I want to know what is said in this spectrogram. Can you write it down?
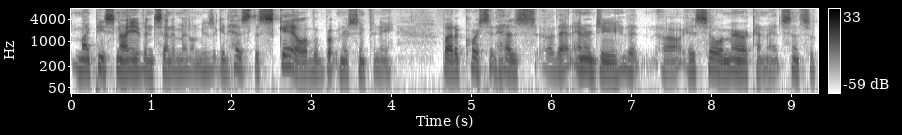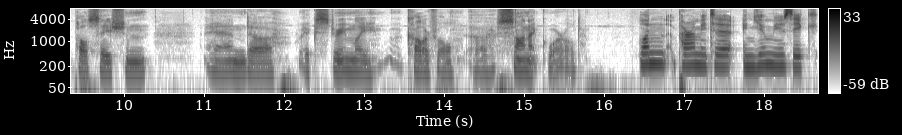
My piece, naive and sentimental music, it has the scale of a Bruckner symphony but of course it has uh, that energy that uh, is so American, that sense of pulsation and uh, extremely colorful uh, sonic world. One parameter in your music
